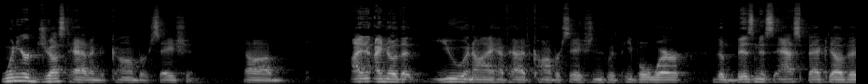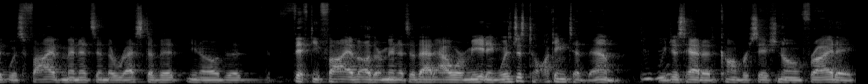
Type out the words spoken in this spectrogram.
when you're just having a conversation. Um, I, I know that you and I have had conversations with people where the business aspect of it was five minutes and the rest of it, you know, the, the 55 other minutes of that hour meeting was just talking to them. Mm-hmm. We just had a conversation on Friday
